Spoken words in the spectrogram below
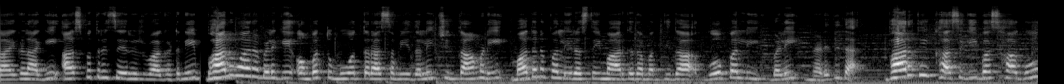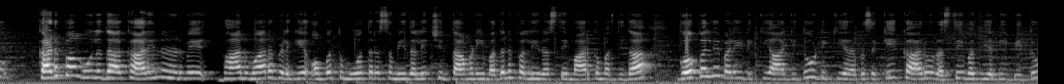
ಗಾಯಗಳಾಗಿ ಆಸ್ಪತ್ರೆ ಸೇರಿರುವ ಘಟನೆ ಭಾನುವಾರ ಬೆಳಗ್ಗೆ ಒಂಬತ್ತು ಮೂವತ್ತರ ಸಮಯದಲ್ಲಿ ಚಿಂತಾಮಣಿ, ಮದನಪಲ್ಲಿ ರಸ್ತೆ ಮಾರ್ಗದ ಮಧ್ಯದ ಗೋಪಲ್ಲಿ ಬಳಿ ನಡೆದಿದೆ. ಭಾರತೀಯ ಖಾಸಗಿ ಬಸ್ ಹಾಗೂ ಕಡಪ ಮೂಲದ ಕಾರಿನ ನಡುವೆ ಭಾನುವಾರ ಬೆಳಗ್ಗೆ ಒಂಬತ್ತು ಮೂವತ್ತರ ಸಮಯದಲ್ಲಿ ಚಿಂತಾಮಣಿ ಮದನಪಲ್ಲಿ ರಸ್ತೆ ಮಾರ್ಗ ಮಧ್ಯದ ಗೋಪಲ್ಲಿ ಬಳಿ ಡಿಕ್ಕಿಯಾಗಿದ್ದು ಡಿಕ್ಕಿಯ ರಭಸಕ್ಕೆ ಕಾರು ರಸ್ತೆ ಬದಿಯಲ್ಲಿ ಬಿದ್ದು,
